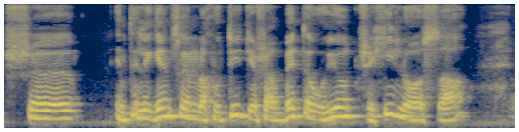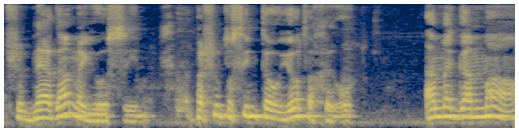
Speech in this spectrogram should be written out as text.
שאינטליגנציה מלאכותית יש הרבה טעויות שהיא לא עושה, שבני אדם היו עושים, פשוט עושים טעויות אחרות. המגמה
